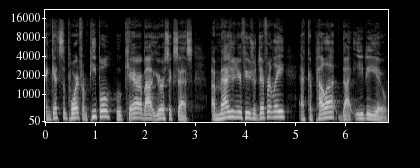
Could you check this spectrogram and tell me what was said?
and get support from people who care about your success. Imagine your future differently at capella.edu.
